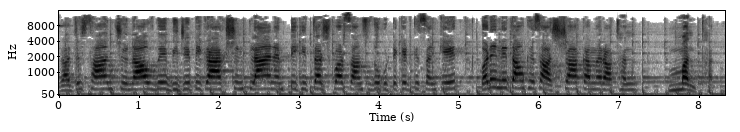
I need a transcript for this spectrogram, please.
राजस्थान चुनाव में बीजेपी का एक्शन प्लान, एमपी की तर्ज पर सांसदों को टिकट के संकेत, बड़े नेताओं के साथ शाह का मैराथन मंथन।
